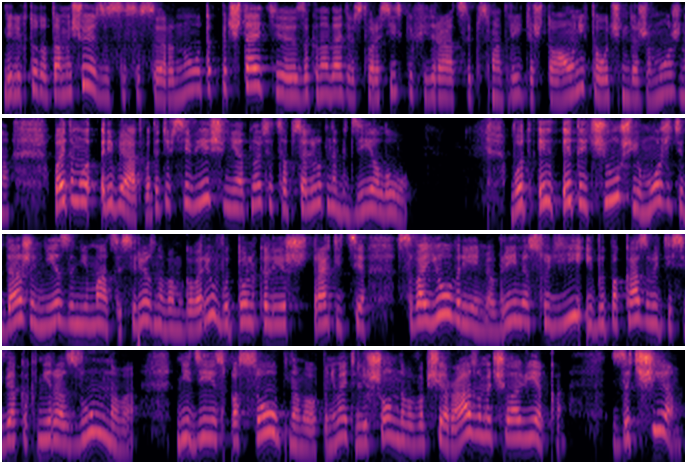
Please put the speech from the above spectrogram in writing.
или кто-то там еще из СССР, ну так почитайте законодательство Российской Федерации, посмотрите, что, а у них-то очень даже можно. Поэтому, ребята, ребят, вот эти все вещи не относятся абсолютно к делу. Вот э этой чушью можете даже не заниматься. Серьезно вам говорю, вы только лишь тратите свое время, время судьи, и вы показываете себя как неразумного, недееспособного, понимаете, лишенного вообще разума человека. Зачем?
